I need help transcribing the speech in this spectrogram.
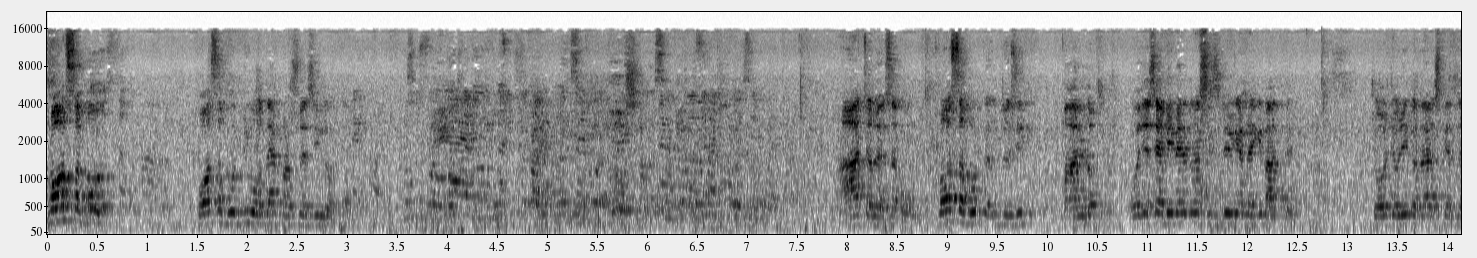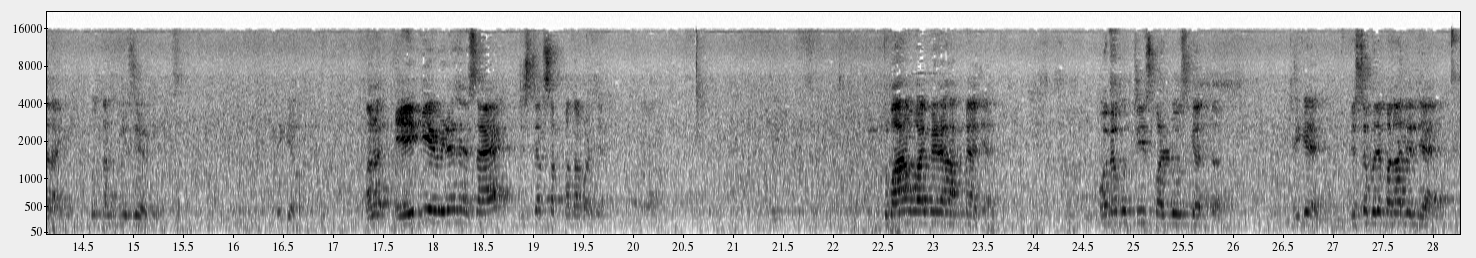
ठोस सबूत। ठोस सबूत भी होता है परसुएसिव होता है। हाँ चलो ऐसा बोल। ठोस सबूत कंक्लूसिव मान लो, वो जैसे अभी मैंने तुम्हें सीसीटीवी कैमरे की बात करी। चोर चोरी कर रहा है, उसके अंदर आएगी। तो कंक्लूसिव एविडेंस ठीक है? मतलब एक ही एविडेंस ऐसा है, जिससे सब पता पड़ जाए। तुम्हारा मोबाइल मेरे हाथ में आ जाए। और मैं कुछ चीज़ लूँ उसके अंदर। ठीक है? जिससे मुझे पता चल जाए।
